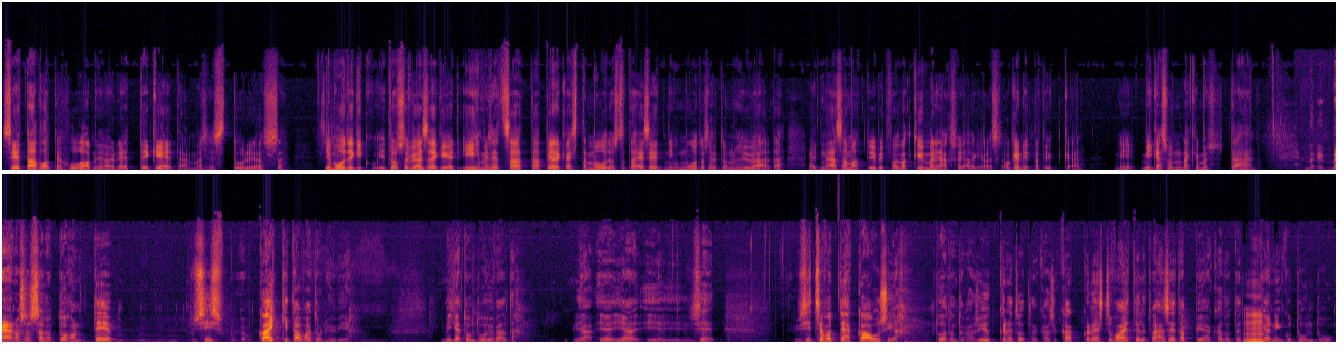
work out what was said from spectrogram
se tavoite huomioida, että tekee tämmöisessä studiossa. Ja muutenkin tuossa vielä sekin, että ihmiset saattaa pelkää sitä muutosta, tai se, että niin muutos ei tunnu hyvältä, että nämä samat tyypit voivat kymmenen jakson jälkeen olla, okei, nyt mä tykkään. Niin mikä sun näkemys tähän? Mä en osaa sanoa tuohon. Te, siis kaikki tavat on hyviä, mikä tuntuu hyvältä. Ja, ja, ja, ja se, sitten sä voit tehdä kausia, tuotantokausi ykkönen, tuotantokausi kakkonen, sitten vaihtelet vähän setupia ja katsot, että mm. mikä niin kuin tuntuu,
